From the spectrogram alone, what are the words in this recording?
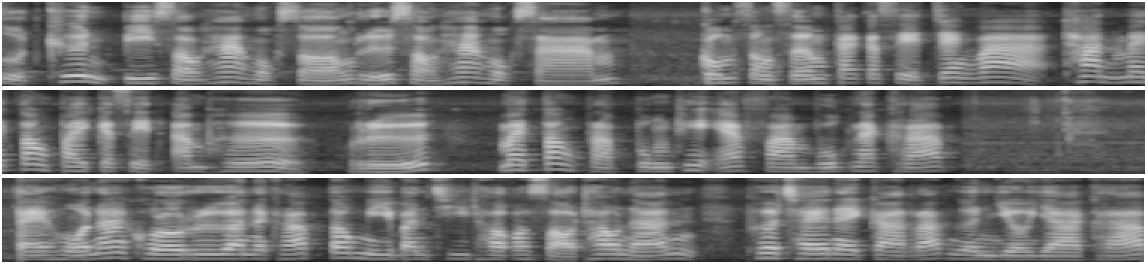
สุดขึ้นปี 2562 หรือ 2563 กรมส่งเสริมการเกษตรแจ้งว่า ท่านไม่ต้องไปเกษตรอำเภอ หรือไม่ต้องปรับปรุงที่แอป Farmbook นะครับแต่หัวหน้าครัวเรือนนะครับ ต้องมีบัญชีทกสเท่านั้น เพื่อใช้ในการรับเงินเยียวยาครับ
